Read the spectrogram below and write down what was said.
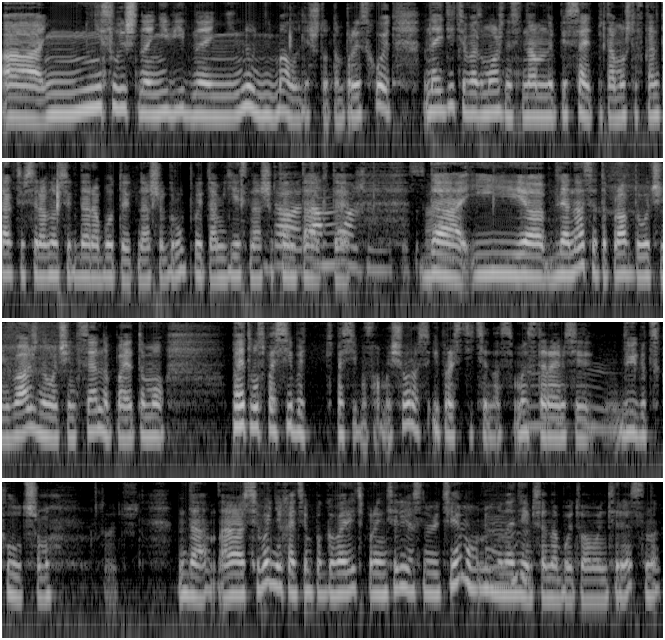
а, не слышно, не видно, не- ну, мало ли что там происходит, найдите возможность нам написать, потому что ВКонтакте все равно всегда работает наша группа, и там есть наши да, контакты. Написать. Да, и э, для нас это правда очень важно, очень ценно, поэтому, поэтому спасибо, спасибо вам еще раз и простите нас. Мы стараемся двигаться к лучшему. Точно. Да, а сегодня хотим поговорить про интересную тему, ну, мы Мгм. надеемся, она будет вам интересна.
